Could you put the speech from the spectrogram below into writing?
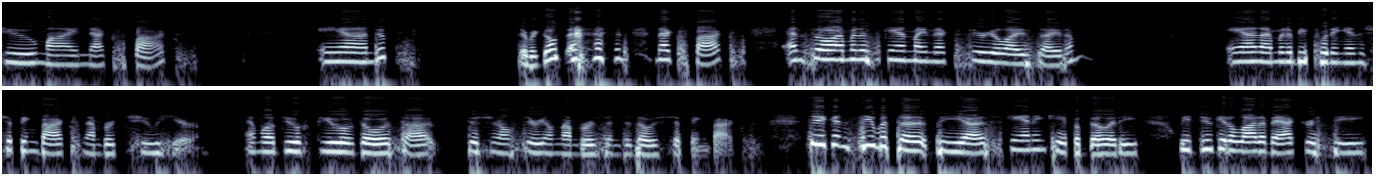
to my next box. And oops, there we go, next box. And so I'm going to scan my next serialized item. And I'm going to be putting in shipping box number two here. And we'll do a few of those uh, additional serial numbers into those shipping boxes. So you can see with the, the uh, scanning capability, we do get a lot of accuracy.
